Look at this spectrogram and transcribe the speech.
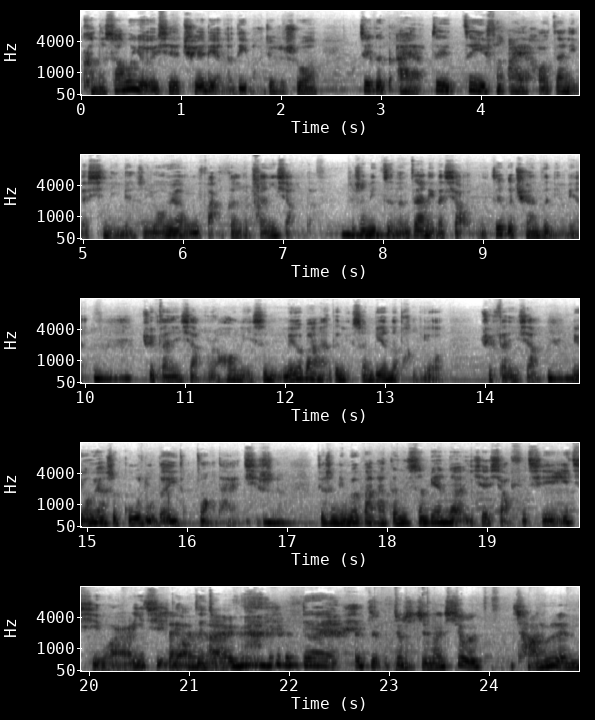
可能稍微有一些缺点的地方，就是说这个爱啊，这这一份爱好在你的心里面是永远无法跟人分享的，就是你只能在你的小你这个圈子里面嗯。去分享，然后你是没有办法跟你身边的朋友去分享，嗯。你永远是孤独的一种状态。其实、嗯就是你没有办法跟身边的一些小夫妻一起玩儿，一起聊这种。种，对。只就是只能秀常人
